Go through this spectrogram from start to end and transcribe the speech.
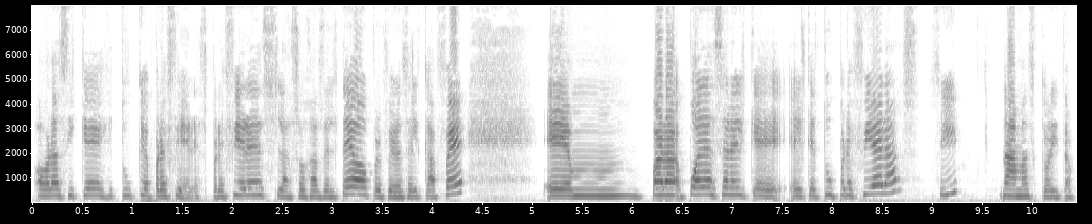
ahora sí que tú qué prefieres, ¿prefieres las hojas del té o prefieres el café? Em, para, puede ser el que, el que tú prefieras, ¿sí? Nada más que ahorita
